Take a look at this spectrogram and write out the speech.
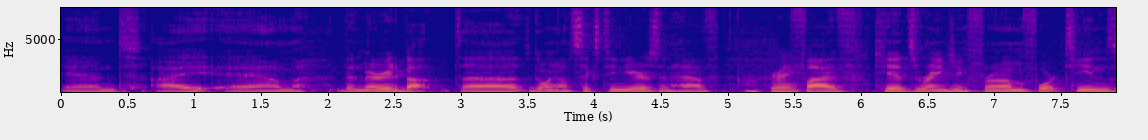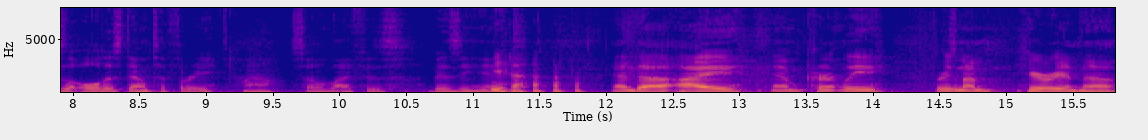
and I am been married about uh, going on 16 years and have Oh, great. five kids ranging from 14's the oldest down to three. Wow. So life is busy. And, Yeah. and uh, I am currently the reason I'm here in uh,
